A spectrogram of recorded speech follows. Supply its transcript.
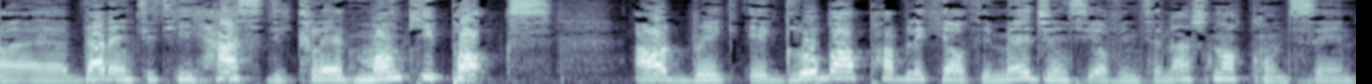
uh, that entity has declared monkeypox outbreak a global public health emergency of international concern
